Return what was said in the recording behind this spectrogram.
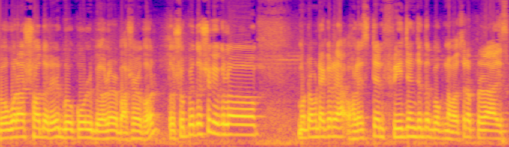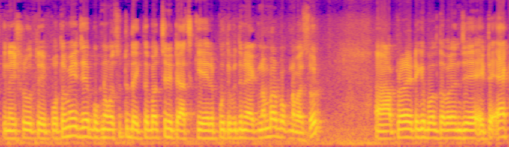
বগুড়া সদরের গোকুল বেহলের বাসর ঘর তো সুপ্রিয় দর্শক, এগুলো মোটামুটি একেবারে হলস্টেন ফ্রিজেন যাদের বকনা বাছুর আপনারা স্ক্রিনের শুরুতে প্রথমেই যে বকনা বাছুরটি দেখতে পাচ্ছেন, এটা আজকের প্রতিবেদনের এক নম্বর বকনা বাছুর আপনারা এটাকে বলতে পারেন যে এটা এক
